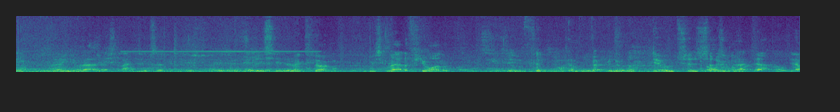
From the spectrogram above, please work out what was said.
Ja. Jeg har egentlig været der så lang tid selv. Skal vi sige det? Hvad er klokken? Vi skal være der 14. Det er om 5 minutter. 5 minutter. Det er jo så, så er det jo der. Ja.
